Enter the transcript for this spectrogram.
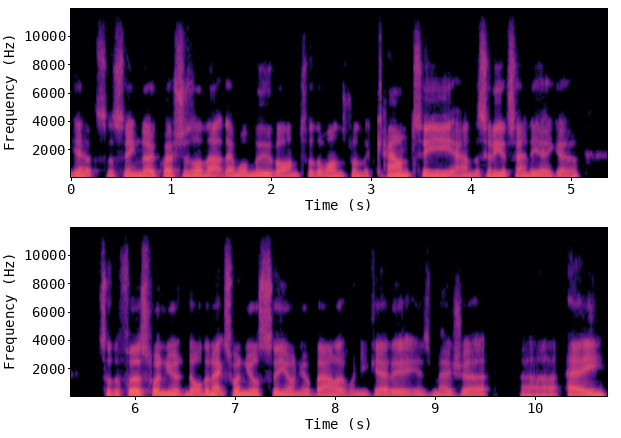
Yeah, so seeing no questions on that, then we'll move on to the ones from the county and the city of San Diego. So the first one, you, no, the next one you'll see on your ballot when you get it is measure uh, A,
